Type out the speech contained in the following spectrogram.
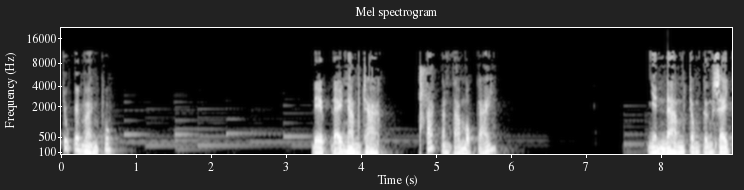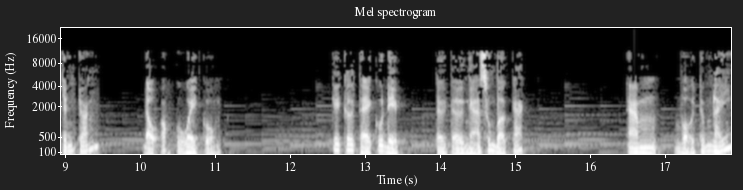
Chúc em hạnh phúc. Điệp đẩy Nam ra Tát anh ta một cái. Nhìn Nam trong cơn say chánh choáng, Đầu óc của quay cuộn Khi cơ thể của Điệp Từ từ ngã xuống bờ cát, Nam vội túm lấy,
